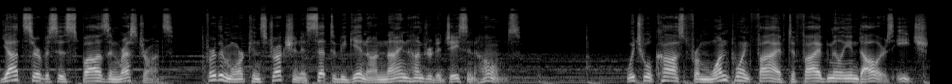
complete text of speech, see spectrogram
Yacht services, spas, and restaurants. Furthermore, construction is set to begin on 900 adjacent homes, which will cost from $1.5 to $5 million each.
